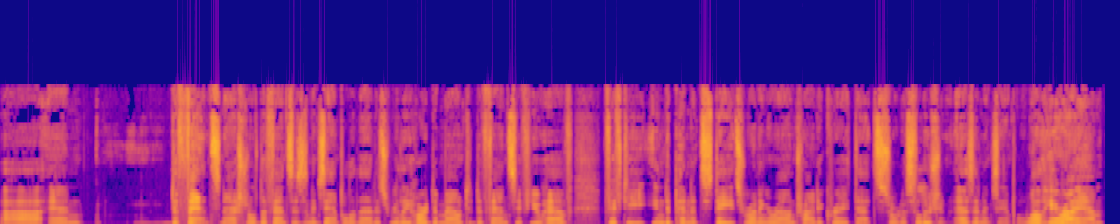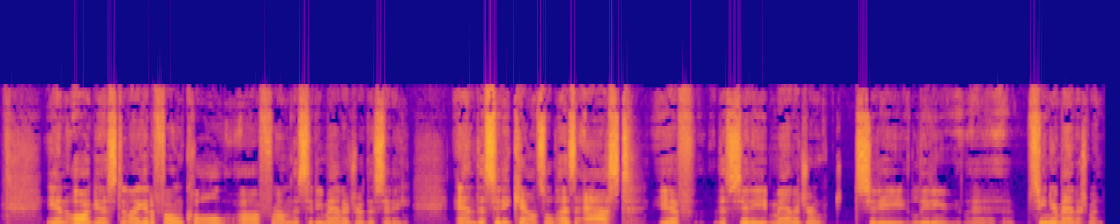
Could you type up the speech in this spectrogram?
Uh, and defense, national defense is an example of that. It's really hard to mount a defense if you have 50 independent states running around trying to create that sort of solution, as an example. Well, here I am in August, and I get a phone call uh, from the city manager of the city, and the city council has asked if the city manager and city leading uh, senior management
